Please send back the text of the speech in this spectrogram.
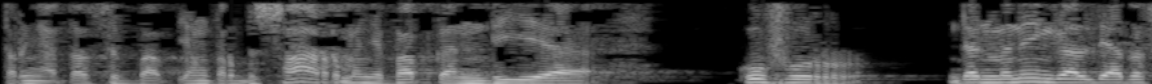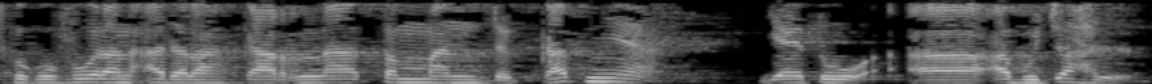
Ternyata sebab yang terbesar menyebabkan dia kufur dan meninggal di atas kekufuran adalah karena teman dekatnya yaitu uh, Abu Jahal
